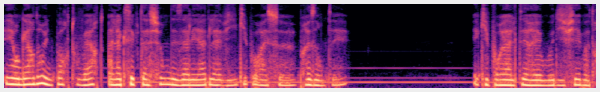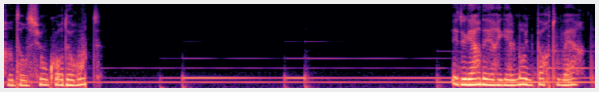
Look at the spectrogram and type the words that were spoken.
Et en gardant une porte ouverte à l'acceptation des aléas de la vie qui pourraient se présenter et qui pourrait altérer ou modifier votre intention au cours de route. Et de garder également une porte ouverte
